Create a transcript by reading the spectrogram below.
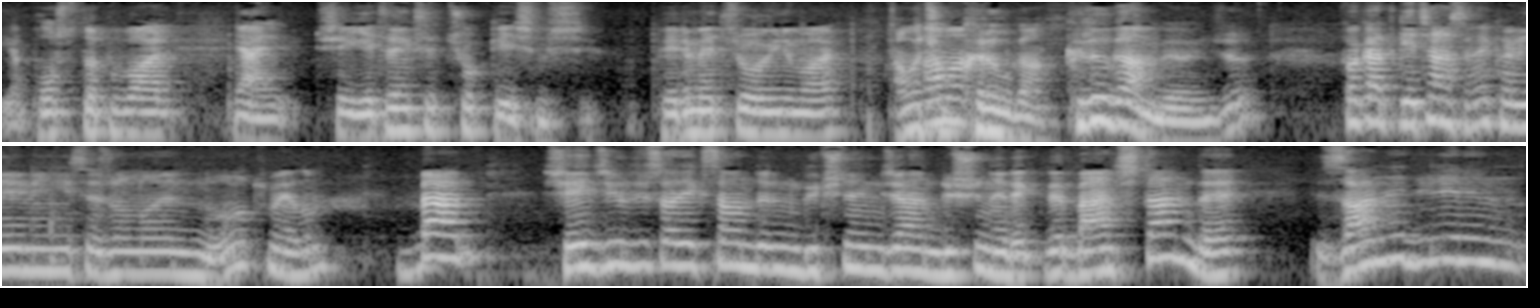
ya post up'ı var. Yani şey yetenek seti çok gelişmiş. Perimetre oyunu var. Ama çok Ama- kırılgan. Kırılgan bir oyuncu. Fakat geçen sene kariyerinin en iyi sezonunu oynadığını unutmayalım. Ben şey Julius Alexander'ın güçleneceğini düşünerek ve bench'ten de zannedilenin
